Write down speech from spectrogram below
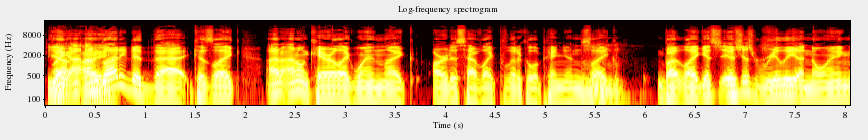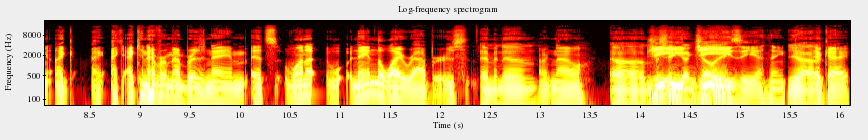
Yeah, like I, I'm I- glad he did that because like I, I don't care like when like artists have like political opinions like Mm. but like it's it's just really annoying like I, I, I can never remember his name it's one of name the white rappers Eminem, oh, no um, G Machine Gun Kelly, G-Eazy, I think Yeah. okay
